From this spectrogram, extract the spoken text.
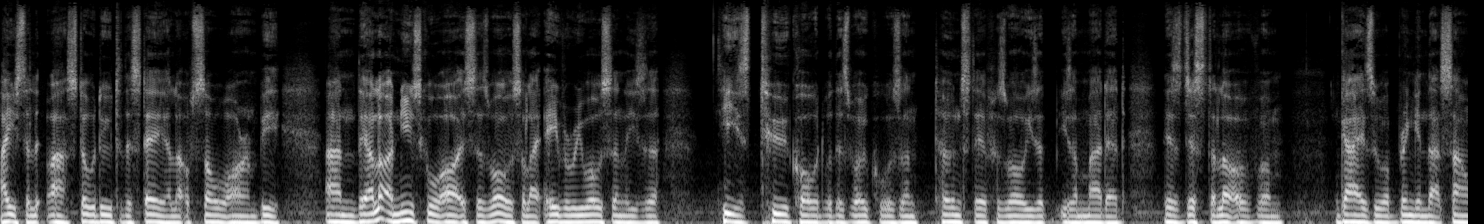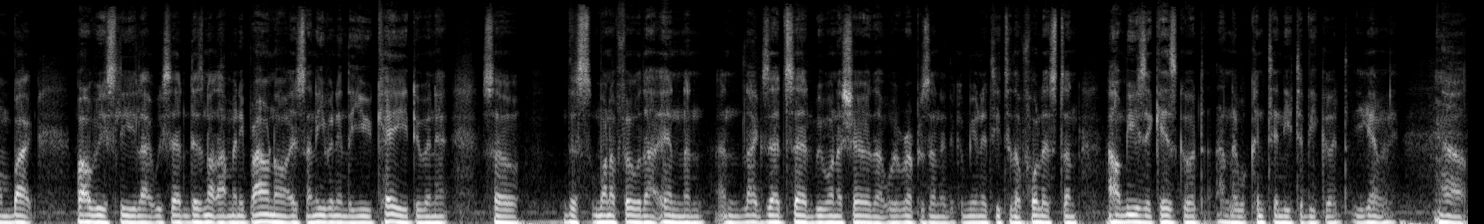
I used to, I still do to this day, a lot of soul R&B. And there are a lot of new school artists as well. So like Avery Wilson, he's a he's too cold with his vocals and tone stiff as well. He's a he's a madhead. There's just a lot of um, guys who are bringing that sound back. But obviously, like we said, there's not that many brown artists, and even in the UK doing it. So just want to fill that in, and and like Zed said, we want to show that we're representing the community to the fullest, and our music is good, and it will continue to be good. You get me? No,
